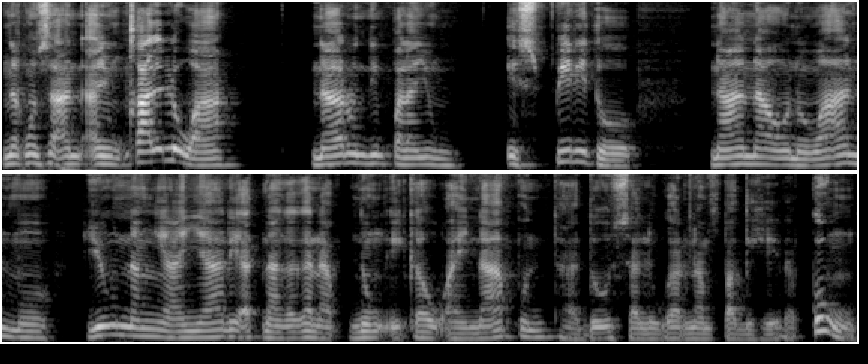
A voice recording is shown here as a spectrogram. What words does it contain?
na kung saan ay yung kaluluwa, naroon din pala yung espiritu na naunawaan mo yung nangyayari at nagaganap nung ikaw ay napunta doon sa lugar ng paghihirap. Kung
